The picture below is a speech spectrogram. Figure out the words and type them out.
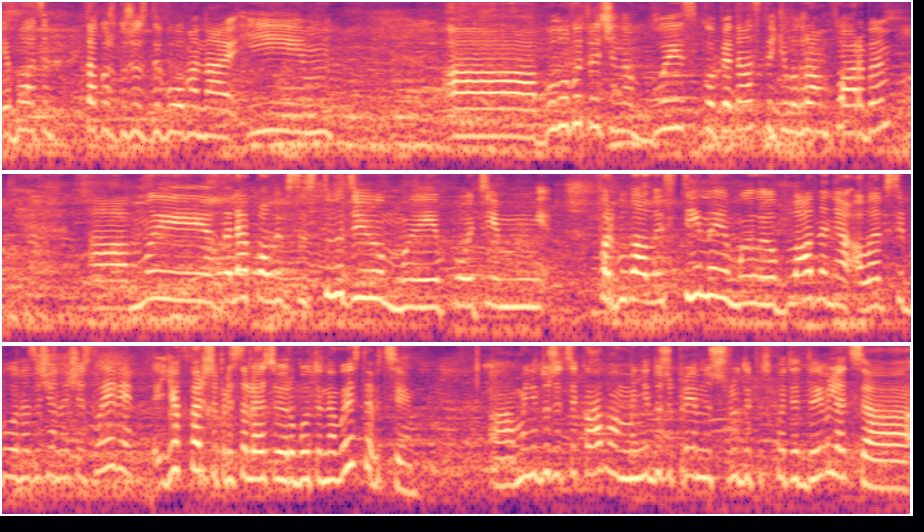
Я була цим також дуже здивована. І а, було витрачено близько 15 кілограм фарби. Ми заляпали всю студію, ми потім фарбували стіни, мили обладнання, але всі були надзвичайно щасливі. Я вперше представляю свою роботу на виставці. Мені дуже цікаво, мені дуже приємно, що люди підходять, дивляться,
